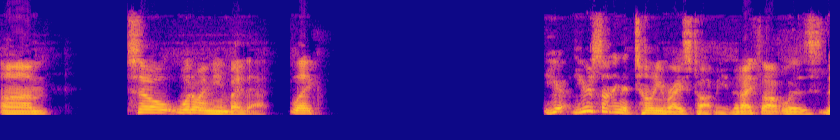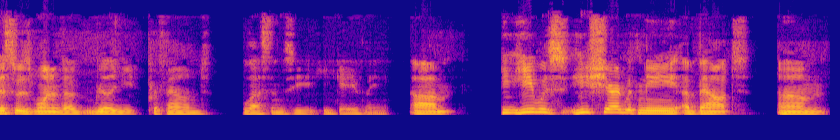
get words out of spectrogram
Um, so what do I mean by that? Like, here, here's something that Tony Rice taught me that I thought was this was one of the really neat, profound lessons he he gave me. Um, he he was he shared with me about um,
